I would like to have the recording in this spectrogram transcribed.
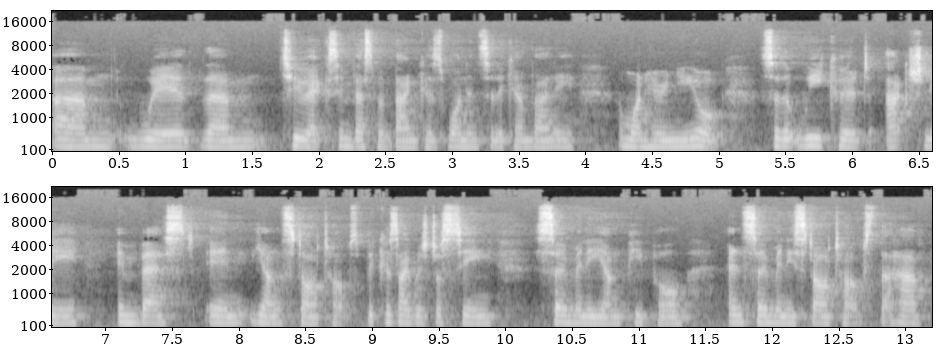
um, with um, two ex investment bankers, one in Silicon Valley and one here in New York, so that we could actually invest in young startups because I was just seeing so many young people and so many startups that have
